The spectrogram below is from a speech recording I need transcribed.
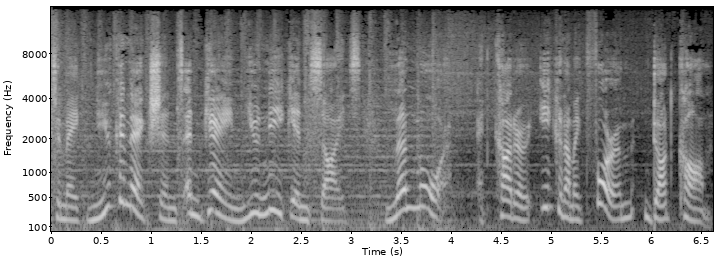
to make new connections and gain unique insights. Learn more at QatarEconomicForum.com.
